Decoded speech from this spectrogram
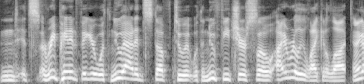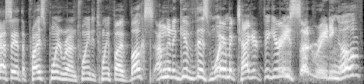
and it's a repainted figure with new added stuff to it with a new feature, so I really like it a lot. And I gotta say, at the price point around 20 to 25 bucks, I'm gonna give this Moira McTaggart figure a sun rating of.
